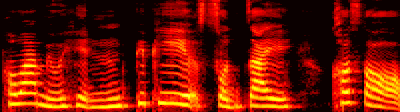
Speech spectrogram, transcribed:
เพราะว่าหมิวเห็นพี่ๆสนใจ ข้อสอบ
